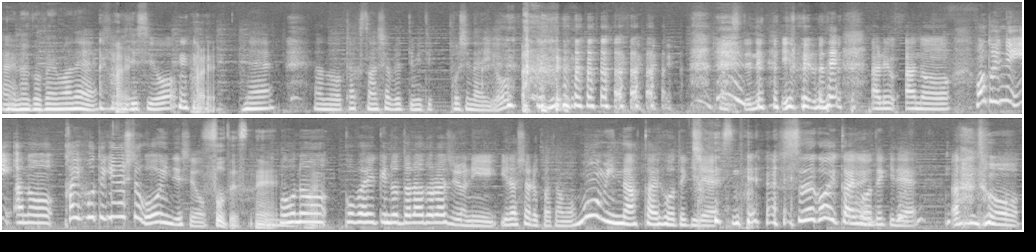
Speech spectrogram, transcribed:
米子弁はね、はい。い、いですよ。はい。ね。あのたくさん喋ってみてごしないよ。なんてね。いろいろね。あれあの本当にねいあの開放的な人が多いんですよ。そうですね。このは小林のドラドラジオにいらっしゃる方ももうみんな開放的で。すごい開放的で、あの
